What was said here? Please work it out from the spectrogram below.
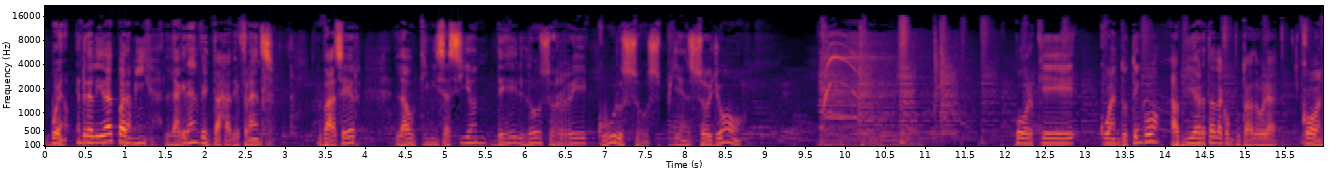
Bueno, en realidad para mí la gran ventaja de France va a ser la optimización de los recursos, pienso yo. Porque cuando tengo abierta la computadora con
